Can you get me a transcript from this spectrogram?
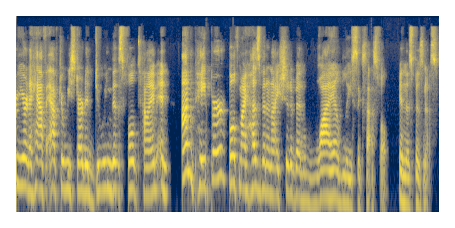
year and a half after we started doing this full time, and on paper, both my husband and I should have been wildly successful in this business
